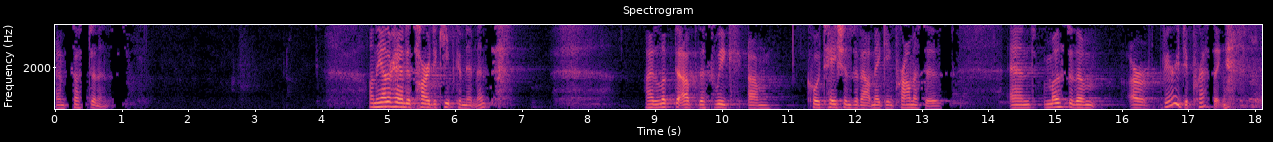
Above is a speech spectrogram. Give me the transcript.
and sustenance. On the other hand, it's hard to keep commitments. I looked up this week um, quotations about making promises, and most of them are very depressing.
